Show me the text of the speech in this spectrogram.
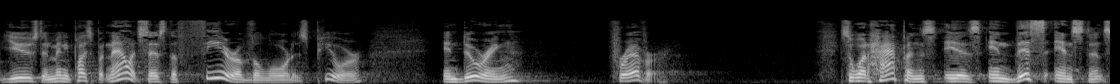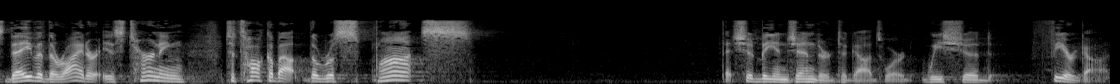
used in many places. But now it says the fear of the Lord is pure, enduring forever. So what happens is in this instance, David the writer is turning to talk about the response that should be engendered to God's word. We should fear God.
